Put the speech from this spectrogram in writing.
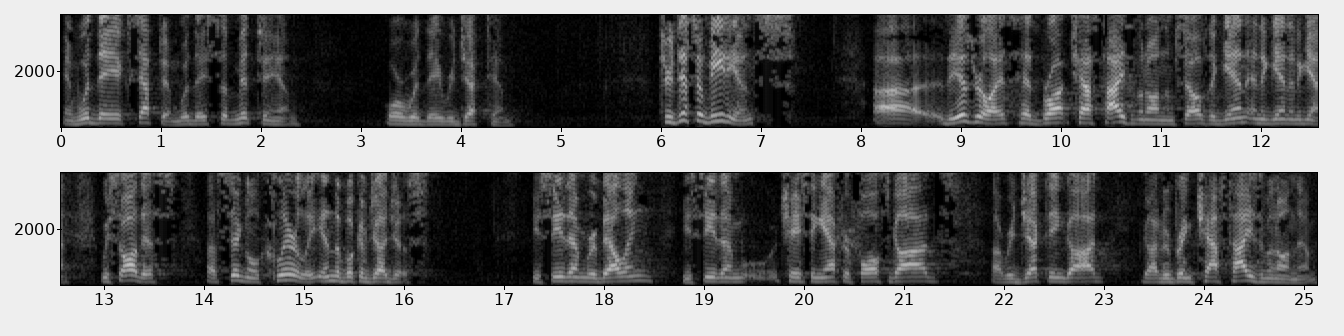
And would they accept Him? Would they submit to Him? Or would they reject Him? Through disobedience, uh, the Israelites had brought chastisement on themselves again and again and again. We saw this uh, signal clearly in the book of Judges. You see them rebelling, you see them chasing after false gods, uh, rejecting God. God would bring chastisement on them.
